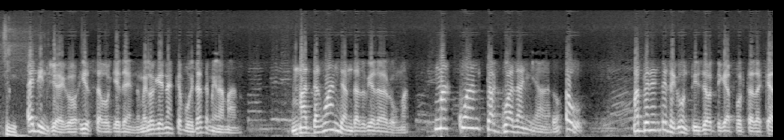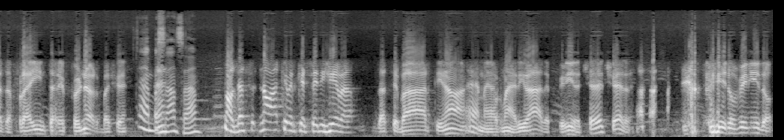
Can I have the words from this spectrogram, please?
Sì. Edin Dzeko, io stavo chiedendo, me lo chiedo anche a voi, datemi una mano. Ma da quando è andato via da Roma? Ma quanto ha guadagnato? Oh, Ma ve ne rendete conto i soldi che ha portato a casa fra Inter e Fenerbahce? Eh, abbastanza. Eh? No, da- no, anche perché si diceva da parti, no? Eh, ma ormai è arrivato, è finito, eccetera, eccetera. finito, finito.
